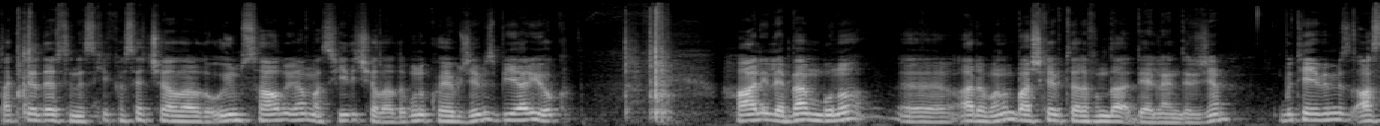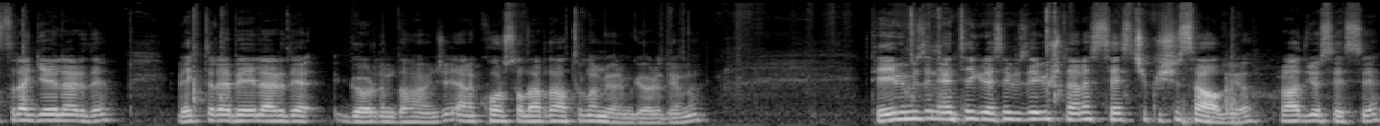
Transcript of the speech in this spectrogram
Takdir edersiniz ki kaset çalarlarda uyum sağlıyor ama CD çalarlarda bunu koyabileceğimiz bir yer yok. Haliyle ben bunu e, arabanın başka bir tarafında değerlendireceğim. Bu teybimiz Astra G'lerde, Vectra B'lerde gördüm daha önce. Yani Corsa'larda hatırlamıyorum gördüğümü. Teybimizin entegresi bize 3 tane ses çıkışı sağlıyor. Radyo sesi,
